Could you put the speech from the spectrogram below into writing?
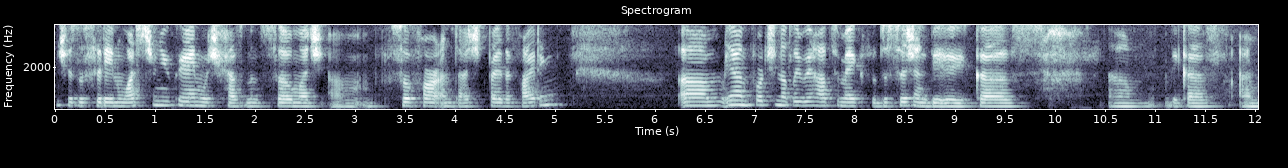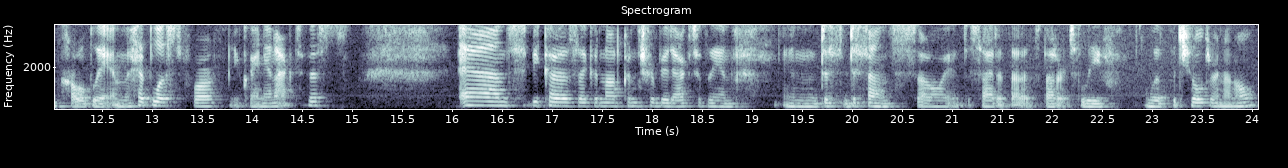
which is a city in western Ukraine, which has been so much, um, so far untouched by the fighting. Um, yeah, unfortunately, we had to make the decision because um, because I'm probably in the hit list for Ukrainian activists, and because I could not contribute actively in in def- defense. So I decided that it's better to leave with the children and all.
